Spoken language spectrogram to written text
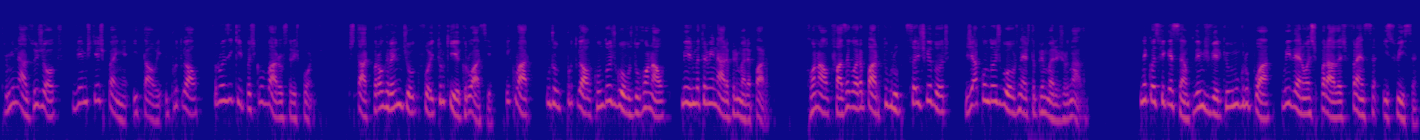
Terminados os jogos, vemos que a Espanha, Itália e Portugal foram as equipas que levaram os 3 pontos. Destaque para o grande jogo que foi Turquia-Croácia. E claro, o jogo de Portugal com dois golos do Ronaldo, mesmo a terminar a primeira parte. Ronaldo faz agora parte do grupo de 6 jogadores, já com dois golos nesta primeira jornada. Na classificação, podemos ver que no grupo A lideram as separadas França e Suíça,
